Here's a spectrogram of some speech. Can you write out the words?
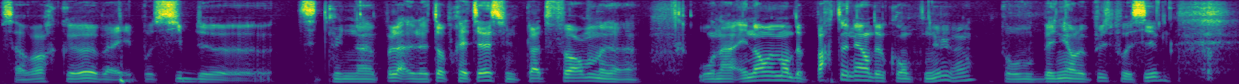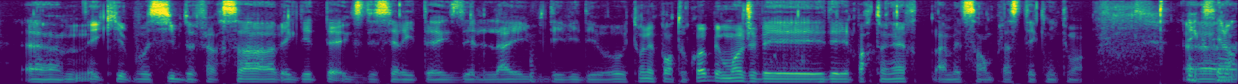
savoir que bah, il est possible de. C'est une, le Top Chrétien, c'est une plateforme euh, où on a énormément de partenaires de contenu hein, pour vous bénir le plus possible. Euh, et qu'il est possible de faire ça avec des textes, des séries textes, des lives, des vidéos, et tout n'importe quoi. Mais moi, je vais aider les partenaires à mettre ça en place techniquement. Excellent.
